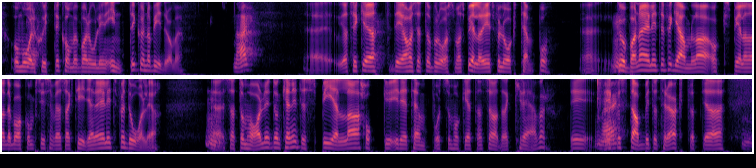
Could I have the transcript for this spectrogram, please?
Och målskytte kommer Barolin inte kunna bidra med. Nej. Eh, jag tycker att det jag har sett av Borås, man spelar i ett för lågt tempo. Eh, mm. Gubbarna är lite för gamla och spelarna där bakom, precis som vi har sagt tidigare, är lite för dåliga mm. Eh, så att de har, de kan inte spela hockey i det tempot som Hockeyettan Södra kräver Det, det är för stabbigt och trögt så att jag mm.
